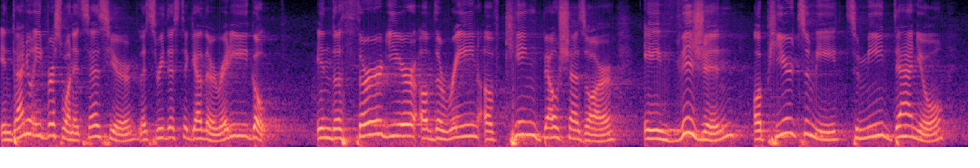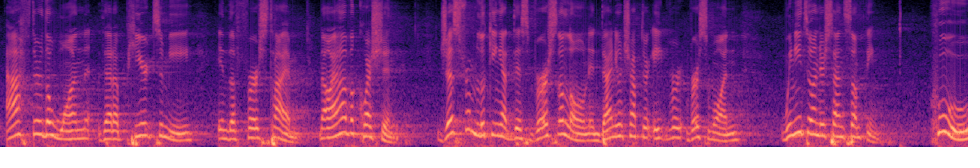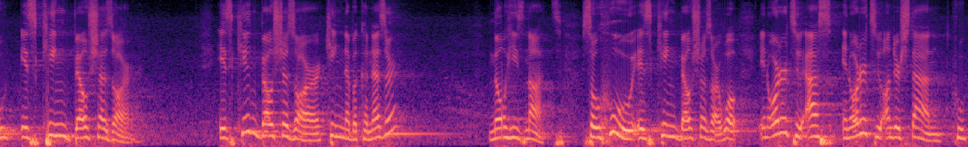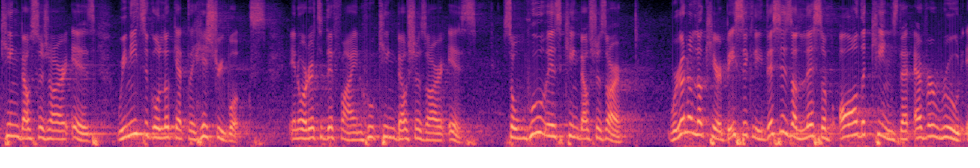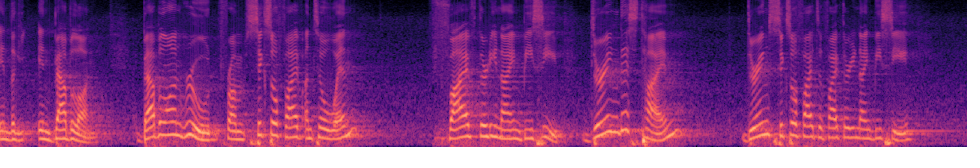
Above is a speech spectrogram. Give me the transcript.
In Daniel 8, verse 1, it says here, let's read this together. Ready, go. In the third year of the reign of King Belshazzar, a vision appeared to me, to me, Daniel, after the one that appeared to me in the first time. Now, I have a question. Just from looking at this verse alone in Daniel chapter 8, verse 1, we need to understand something. Who is King Belshazzar? Is King Belshazzar King Nebuchadnezzar? No, he's not. So who is King Belshazzar? Well, in order to ask, in order to understand who King Belshazzar is, we need to go look at the history books in order to define who King Belshazzar is. So who is King Belshazzar? We're going to look here. Basically, this is a list of all the kings that ever ruled in the in Babylon. Babylon ruled from 605 until when? 539 BC. During this time, during 605 to 539 BC,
